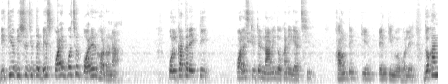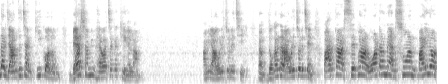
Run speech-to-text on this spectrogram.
দ্বিতীয় বিশ্বযুদ্ধের বেশ কয়েক বছর পরের ঘটনা। কলকাতার একটি কলেজ স্ট্রিটের নামি দোকানে গেছি ফাউন্টেন কিন পেন কিনবো বলে। দোকানদার জানতে চান কি কলম ব্যাস আমি ভেওয়া চাকা খেয়ে গেলাম। আমি আউড়ে চলেছি। আহ, দোকানদার আউড়ে চলেছেন Parker Sheaffer Waterman Swan Pilot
